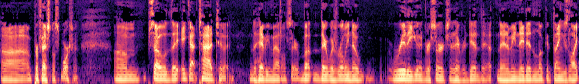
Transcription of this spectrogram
uh, professional sportsmen. Um, so the, it got tied to it, the heavy metals there, but there was really no really good research that ever did that. I mean, they didn't look at things like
